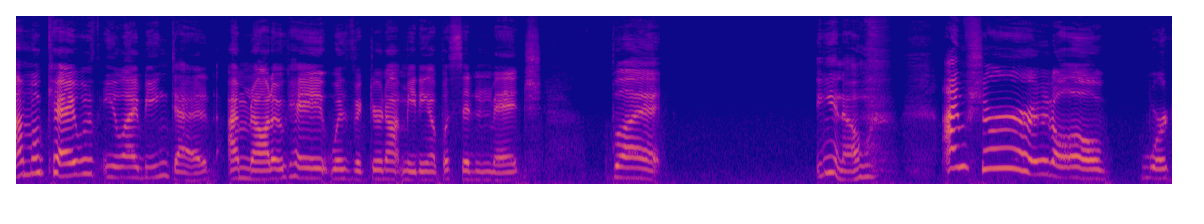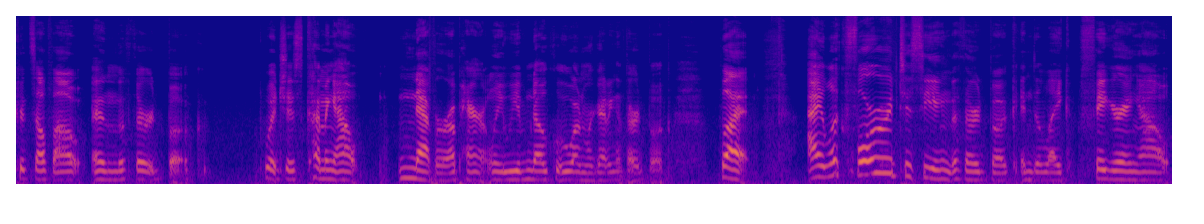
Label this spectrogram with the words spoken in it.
I'm okay with Eli being dead. I'm not okay with Victor not meeting up with Sid and Mitch. But you know, I'm sure it'll all work itself out in the third book, which is coming out never apparently. We have no clue when we're getting a third book. But I look forward to seeing the third book and to like figuring out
